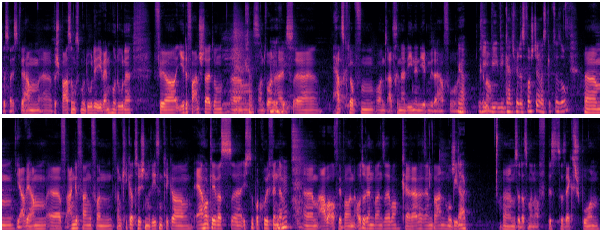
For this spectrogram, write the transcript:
Das heißt, wir haben äh, Bespaßungsmodule, Eventmodule für jede Veranstaltung ähm, und wollen halt äh, Herzklopfen und Adrenalin in jedem wieder hervorholen. Ja. Wie, Genau. wie, wie kann ich mir das vorstellen? Was gibt's da so? Ähm, ja, wir haben äh, angefangen von, von Kickertischen, Riesenkicker, Airhockey, was äh, ich super cool finde. Mhm. Ähm, aber auch wir bauen Autorennbahnen selber, Carrera-Rennbahnen, mobile, ähm, sodass man auf bis zu sechs Spuren,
